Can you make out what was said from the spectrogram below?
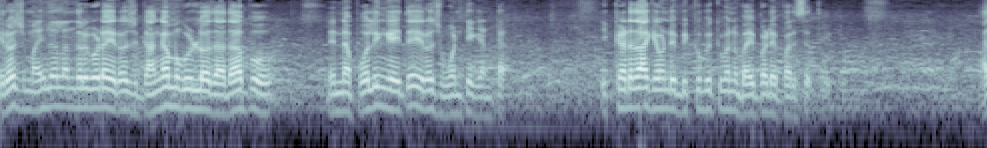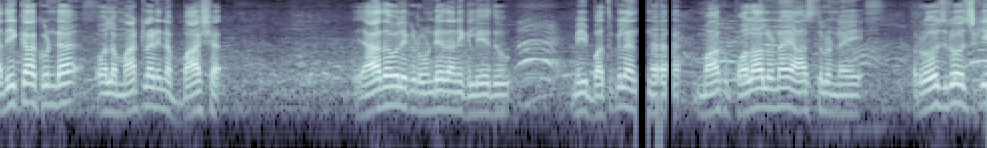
ఈరోజు మహిళలందరూ కూడా ఈరోజు గంగమ్మ గుడిలో దాదాపు నిన్న పోలింగ్ అయితే ఈరోజు ఒంటి గంట. ఇక్కడ దాకా ఉండి బిక్కు బిక్కుమని భయపడే పరిస్థితి. అది కాకుండా వాళ్ళు మాట్లాడిన భాష. యాదవులు ఇక్కడ ఉండేదానికి లేదు. మీ బతుకులంతా మాకు పొలాలు ఉన్నాయి రోజు రోజుకి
